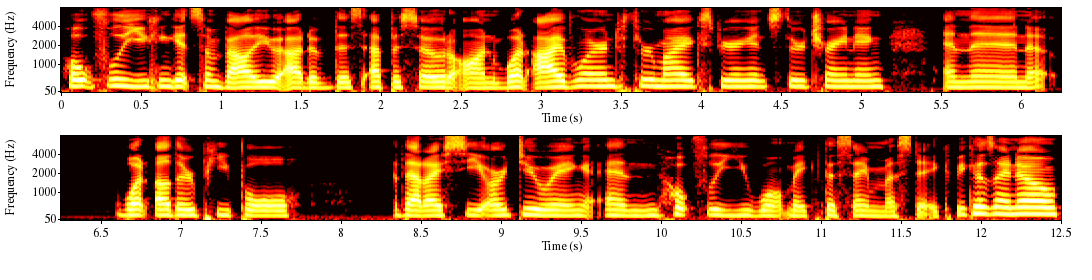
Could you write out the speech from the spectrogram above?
hopefully you can get some value out of this episode on what I've learned through my experience through training and then what other people that I see are doing and hopefully you won't make the same mistake. Because I know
